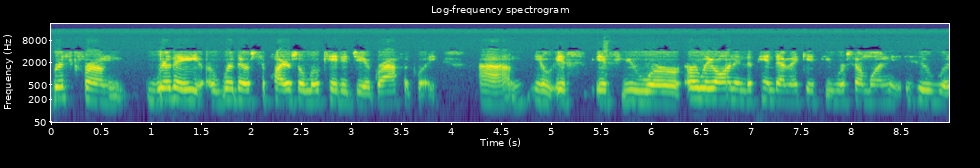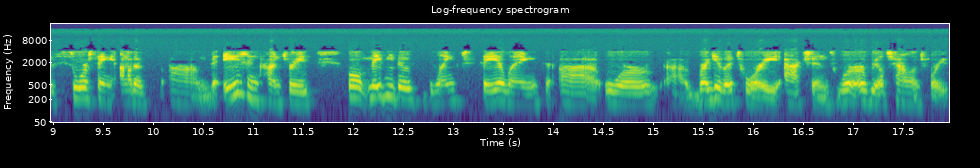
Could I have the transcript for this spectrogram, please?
risk from where they where their suppliers are located geographically. Um, you know, if if you were early on in the pandemic, if you were someone who was sourcing out of um, the Asian countries, well, maybe those blanked sailings uh, or uh, regulatory actions were a real challenge for you.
